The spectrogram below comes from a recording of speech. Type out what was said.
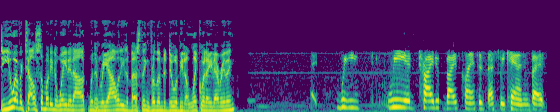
do you ever tell somebody to wait it out when in reality the best thing for them to do would be to liquidate everything? We we try to advise clients as best we can, but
